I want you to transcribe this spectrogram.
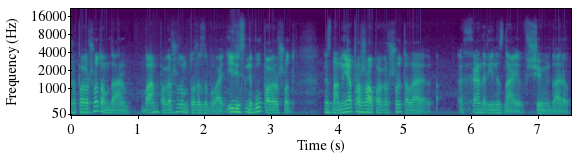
Вже павершотом вдарим. Бам, павершотом теж забувають. Ілі це не був павершот. Не знаю, ну я прожав павершот, але Хенрі не знаю, з чим він вдарив.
